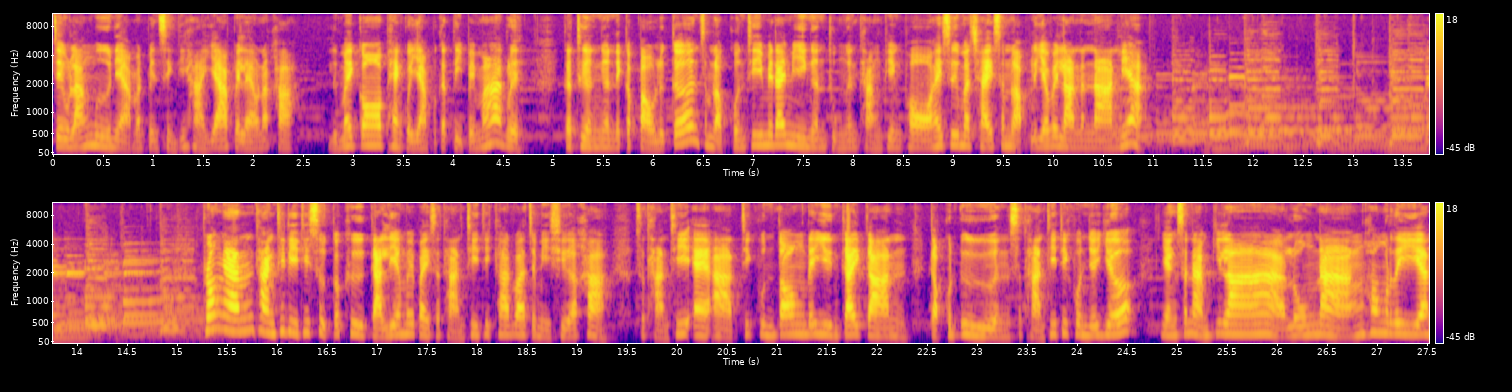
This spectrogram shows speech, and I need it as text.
เจลล้างมือเนี่ยมันเป็นสิ่งที่หายากไปแล้วนะคะ หรือไม่ก็แพงกว่ายามปกติไปมากเลย กระเทือนเงินในกระเป๋าหรือเกินสำหรับคนที่ไม่ได้มีเงินถุงเงินถังเพียงพอให้ซื้อมาใช้สำหรับระยะเวลานานๆเนี่ย เพราะงั้นทางที่ดีที่สุดก็คือการเลี่ยงไม่ไปสถานที่ที่คาดว่าจะมีเชื้อค่ะ สถานที่แออัดที่คุณต้องได้ยืนใกล้กันกับคนอื่น สถานที่ที่คนเยอะๆ อย่างสนามกีฬา โรงหนัง ห้องเรียน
